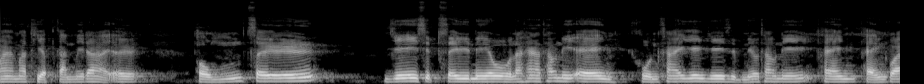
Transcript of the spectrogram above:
มามาเทียบกันไม่ได้ เออ ผมซื้อยี่สิบสี่นิ้วราคาเท่านี้เอง คูณค่ายี่ยี่สิบนิ้วเท่านี้ แพงแพงกว่า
